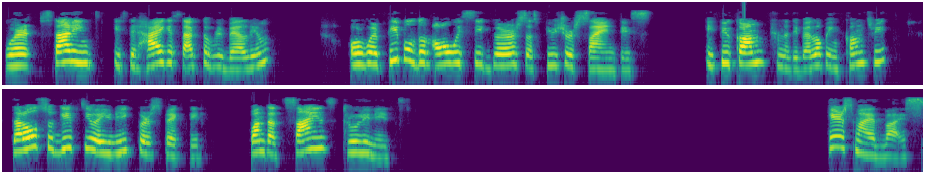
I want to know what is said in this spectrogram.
where studying is the highest act of rebellion, or where people don't always see girls as future scientists. If you come from a developing country, that also gives you a unique perspective, one that science truly needs. Here's my advice.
